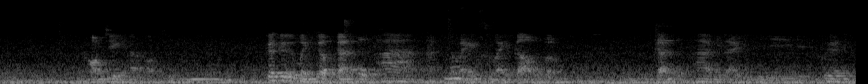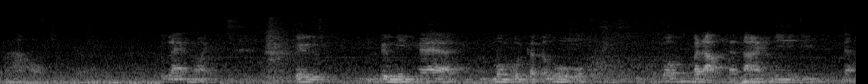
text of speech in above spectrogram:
ๆหอมจริงครับหอมจริง ก็คือเหมือนกับการอบผ้าอะสมัยสมัยเก่าแบบการอบผ้ามีหลายวิธีเพื่อให้ผ้าหอมแรกหน่อย คือคือมีแค่มงกุฎกับต้มหูพวกประดับต่างๆนี่นะ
